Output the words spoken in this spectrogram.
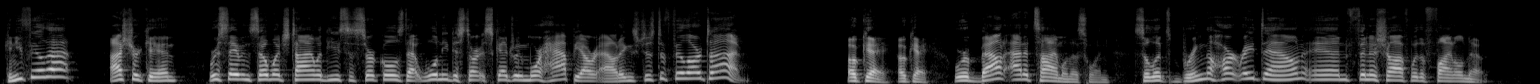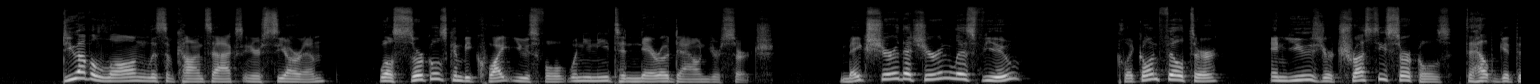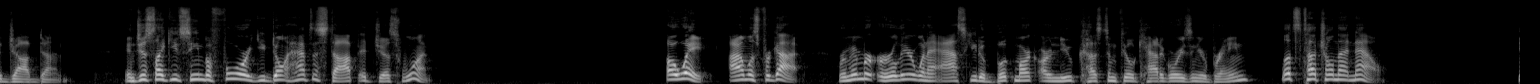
Can you feel that? I sure can. We're saving so much time with the use of circles that we'll need to start scheduling more happy hour outings just to fill our time. Okay, okay. We're about out of time on this one, so let's bring the heart rate down and finish off with a final note. Do you have a long list of contacts in your CRM? Well, circles can be quite useful when you need to narrow down your search. Make sure that you're in list view, click on filter, and use your trusty circles to help get the job done. And just like you've seen before, you don't have to stop at just one. Oh, wait, I almost forgot. Remember earlier when I asked you to bookmark our new custom field categories in your brain? Let's touch on that now.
